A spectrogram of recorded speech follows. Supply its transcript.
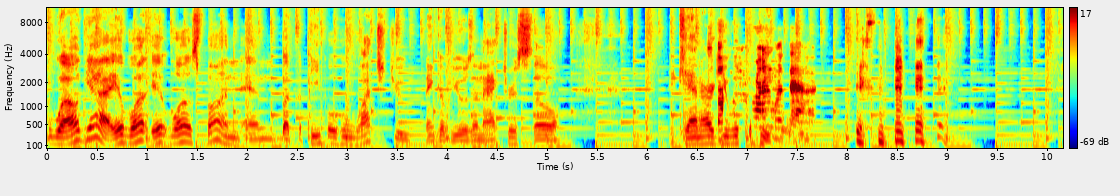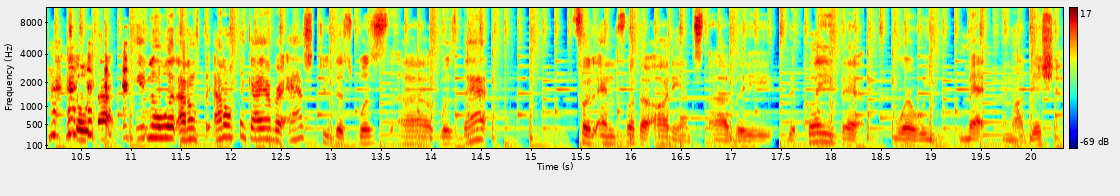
Well, yeah, it was it was fun, and but the people who watched you think of you as an actress, so you can't argue with the run people. with that. so, uh, you know what? I don't th- I don't think I ever asked you this. Was uh, was that for and for the audience? Uh, the the play that where we met in audition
